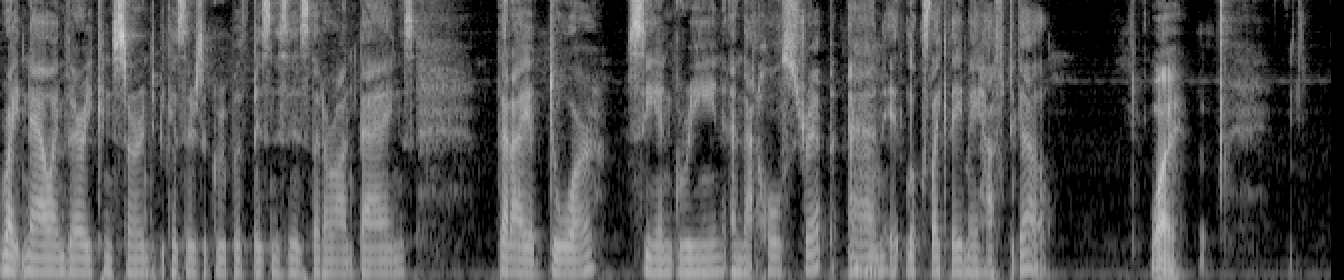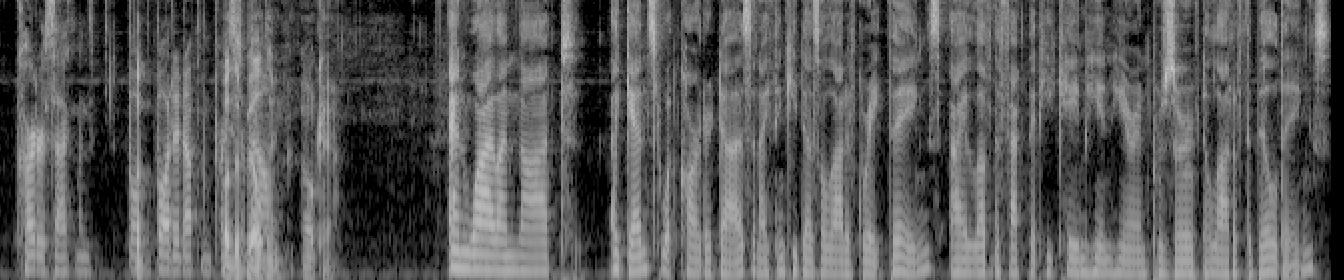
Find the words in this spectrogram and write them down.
Right now I'm very concerned because there's a group of businesses that are on bangs that I adore, Sea Green and that whole strip, and mm-hmm. it looks like they may have to go. Why? Carter Sackman's b- bought it up and Oh, the them out. building. Okay. And while I'm not against what Carter does, and I think he does a lot of great things, I love the fact that he came in here and preserved a lot of the buildings.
